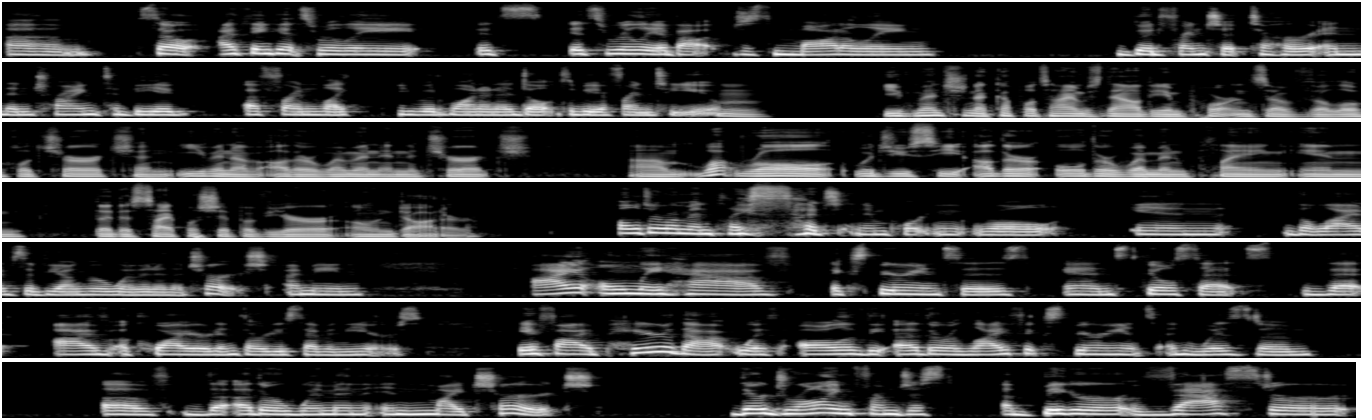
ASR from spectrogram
Um, so I think it's really it's it's really about just modeling good friendship to her and then trying to be a, friend like you would want an adult to be a friend to you. Hmm. You've mentioned a couple times now the importance of the local church and even of other women in the church. Um, what role would you see other older women playing in the discipleship of your own daughter? Older women play such an important role in the lives of younger women in the church. I mean, I only have experiences and skill sets that I've acquired in 37 years. If I pair that with all of the other life experience and wisdom of the other women in my church, they're drawing from just a bigger, vaster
